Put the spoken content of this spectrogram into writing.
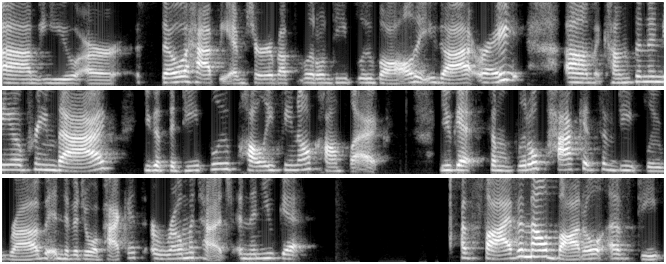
um, you are so happy, I'm sure, about the little deep blue ball that you got, right? Um, it comes in a neoprene bag. You get the deep blue polyphenol complex. You get some little packets of deep blue rub, individual packets, aroma touch, and then you get a five ml bottle of deep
